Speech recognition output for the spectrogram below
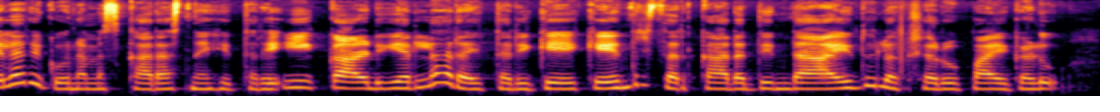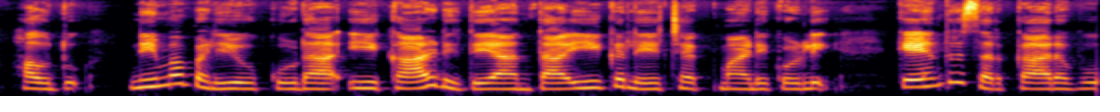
ಎಲ್ಲರಿಗೂ ನಮಸ್ಕಾರ ಸ್ನೇಹಿತರೆ. ಈ ಕಾರ್ಡ್ ಎಲ್ಲ ರೈತರಿಗೆ ಕೇಂದ್ರ ಸರ್ಕಾರದಿಂದ ಐದು ಲಕ್ಷ ರೂಪಾಯಿಗಳು. ಹೌದು, ನಿಮ್ಮ ಬಳಿಯೂ ಕೂಡ ಈ ಕಾರ್ಡ್ ಇದೆಯಾ ಅಂತ ಈಗಲೇ ಚೆಕ್ ಮಾಡಿಕೊಳ್ಳಿ. ಕೇಂದ್ರ ಸರ್ಕಾರವು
